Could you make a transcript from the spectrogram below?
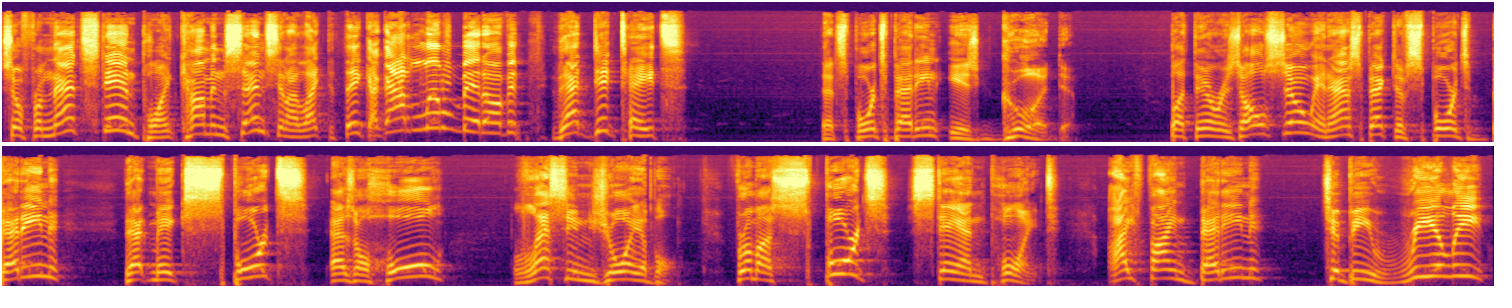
So, from that standpoint, common sense, and I like to think I got a little bit of it, that dictates that sports betting is good. But there is also an aspect of sports betting that makes sports as a whole less enjoyable. From a sports standpoint, I find betting to be really,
